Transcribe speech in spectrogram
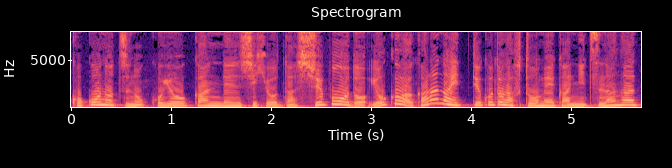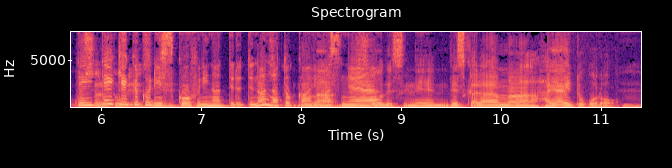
9つの雇用関連指標、ダッシュボード、よくわからないっていうことが不透明感につながっていて、ね、結局リスクオフになってるっていうのは納得感ありますね。まあ、そうですね。ですから、まあ、早いところ、うん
